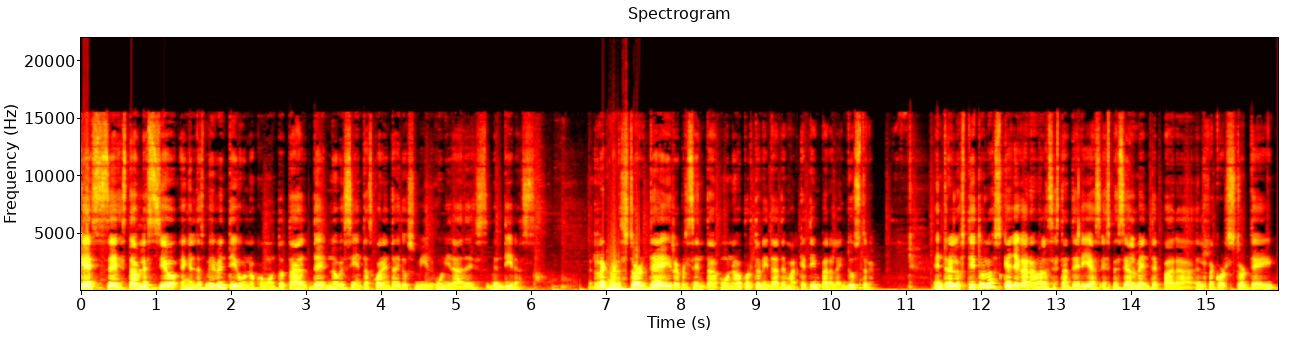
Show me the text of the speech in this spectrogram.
que se estableció en el 2021 con un total de 942.000 unidades vendidas. Record Store Day representa una oportunidad de marketing para la industria entre los títulos que llegaron a las estanterías especialmente para el Record Store Day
